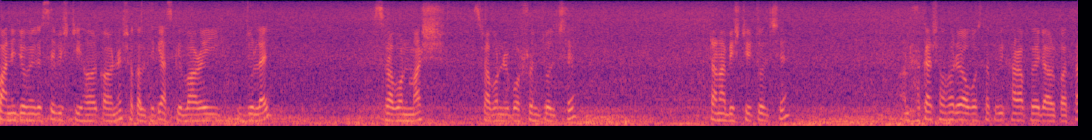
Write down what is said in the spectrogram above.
পানি জমে গেছে, বৃষ্টি হওয়ার কারণে সকাল থেকে আজকে বারোই জুলাই শ্রাবণ মাস, শ্রাবণের বর্ষণ চলছে, টানা বৃষ্টি চলছে। ঢাকা শহরের অবস্থা খুবই খারাপ হয়ে যাওয়ার কথা,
